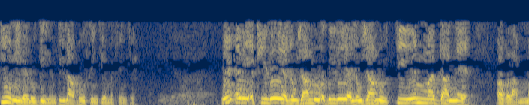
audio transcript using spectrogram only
ပြုတ်နေတယ်လို့သိရင်သီလပိုးစင်ကြယ်မစင်ကြယ်ဟင်အဲ့ဒီအထီလေးရဲ့လှုပ်ရှားမှုအသီးလေးရဲ့လှုပ်ရှားမှုကြည်ရင်မတ်တနဲ့ဟုတ်ကလားမ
